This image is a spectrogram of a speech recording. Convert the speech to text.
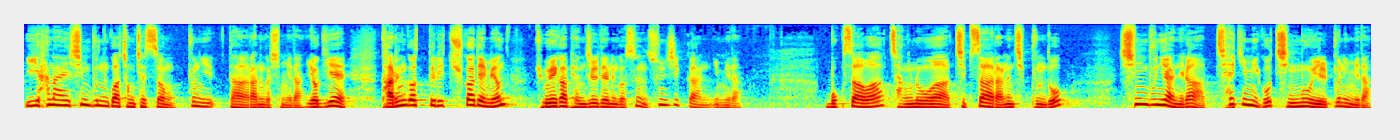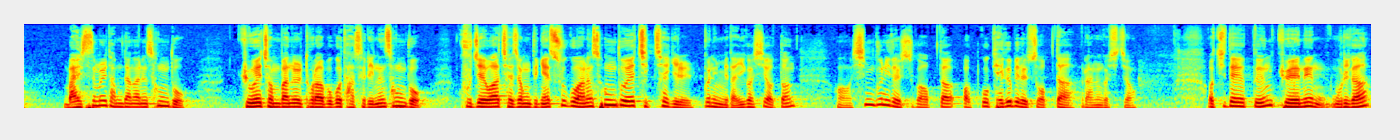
이 하나의 신분과 정체성뿐이다라는 것입니다. 여기에 다른 것들이 추가되면 교회가 변질되는 것은 순식간입니다. 목사와 장로와 집사라는 직분도 신분이 아니라 책임이고 직무일 뿐입니다. 말씀을 담당하는 성도, 교회 전반을 돌아보고 다스리는 성도, 구제와 재정 등에 수고하는 성도의 직책일 뿐입니다. 이것이 어떤 어, 신분이 될 수가 없다, 없고 계급이 될 수 없다라는 것이죠. 어찌되었든 교회는 우리가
